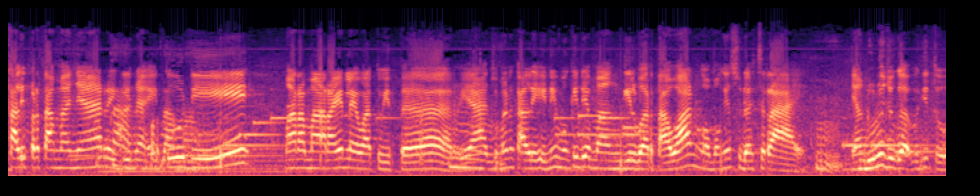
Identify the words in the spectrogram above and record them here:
kali pertamanya Bukan, Regina yang itu pertama. di marah-marahin lewat Twitter Hmm. ya. Cuman kali ini mungkin dia manggil wartawan ngomongnya sudah cerai. Hmm. Yang dulu juga begitu.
